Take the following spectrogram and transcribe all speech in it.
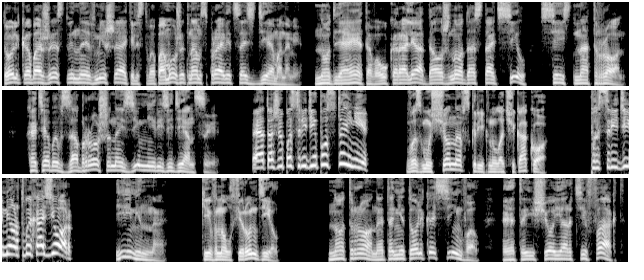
Только божественное вмешательство поможет нам справиться с демонами. Но для этого у короля должно достать сил сесть на трон, хотя бы в заброшенной зимней резиденции. «Это же посреди пустыни!» Возмущенно вскрикнула Чикако. «Посреди мертвых озер!» «Именно!» — кивнул Ферундил. «Но трон — это не только символ, это еще и артефакт».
